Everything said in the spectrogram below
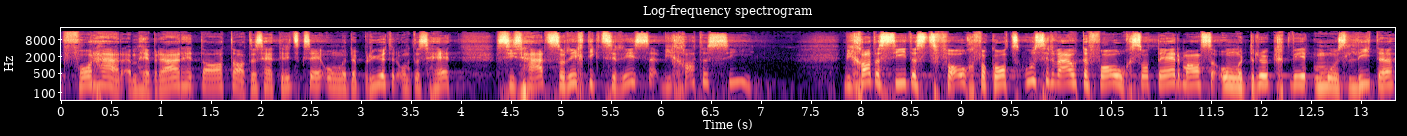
vorher am Hebräer hat das hat er jetzt gesehen unter den Brüdern und das hat sein Herz so richtig zerrissen. Wie kann das sein? Wie kann das sein, dass das Volk von Gott, das auserwählte Volk, so dermaßen unterdrückt wird und muss leiden,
